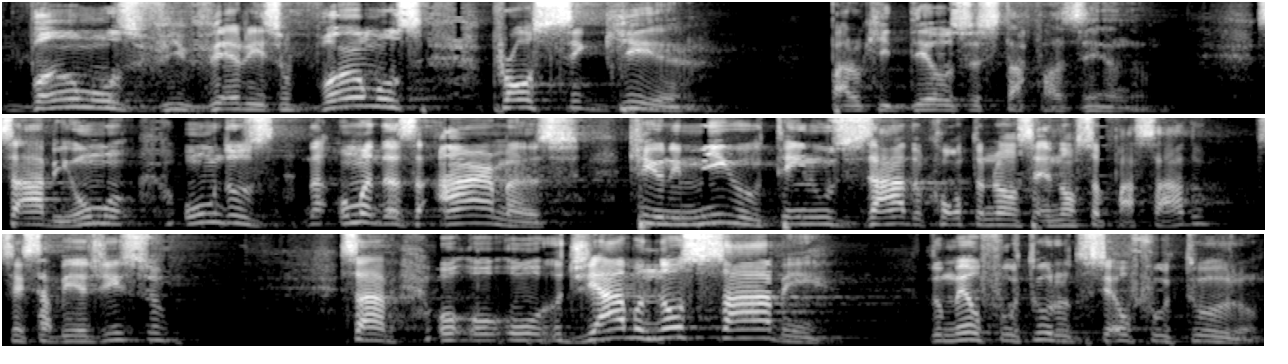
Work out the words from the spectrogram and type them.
Vamos viver isso, vamos prosseguir para o que Deus está fazendo. Sabe, um, um dos, uma das armas que o inimigo tem usado contra nós é nosso passado. Você sabia disso? Sabe, o, o, o diabo não sabe do meu futuro, do seu futuro.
